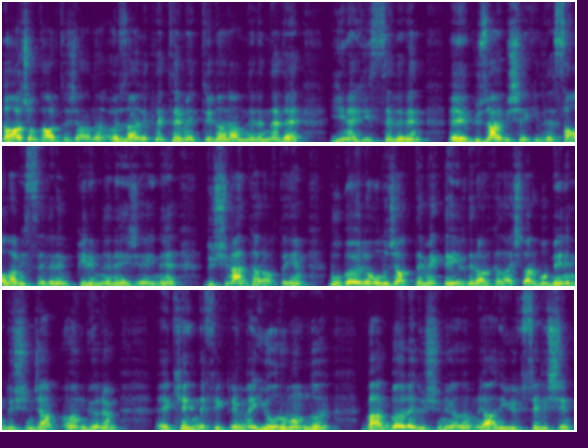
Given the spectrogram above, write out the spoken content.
daha çok artacağını, özellikle temettü dönemlerinde de yine hisselerin e, güzel bir şekilde sağlam hisselerin primleneceğini düşünen taraftayım. Bu böyle olacak demek değildir arkadaşlar. Bu benim düşüncem, öngörüm, e, kendi fikrim ve yorumumdur. Ben böyle düşünüyorum. Yani yükselişin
